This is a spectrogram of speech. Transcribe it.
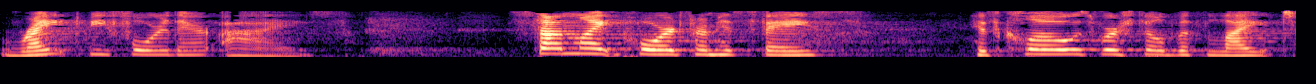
right before their eyes. Sunlight poured from his face. His clothes were filled with light.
